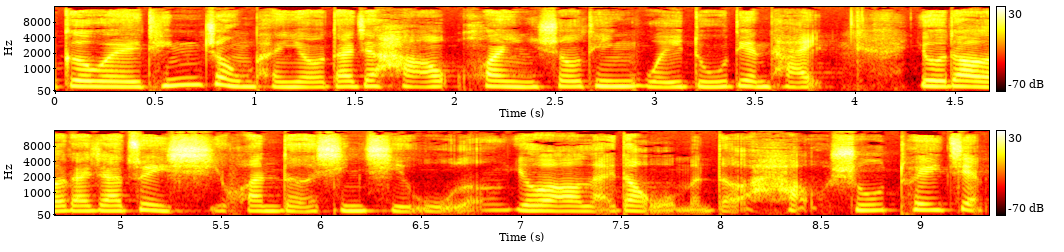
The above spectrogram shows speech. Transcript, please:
各位听众朋友，大家好，欢迎收听唯读电台。又到了大家最喜欢的星期五了，又要来到我们的好书推荐。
